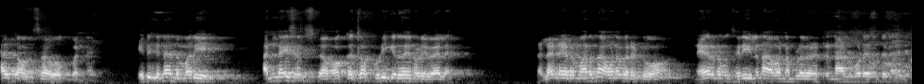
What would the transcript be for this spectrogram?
ஹெல்த் ஆஃபீஸராக ஒர்க் பண்ணேன். எதுக்குன்னா இந்த மாதிரி அன்லைசன்ஸ் ஹாக்கர்ஸ்லாம் பிடிக்கிறதா என்னுடைய வேலை. நல்ல நேரமாக இருந்தால் அவனை விரட்டுவோம். நேரம் நமக்கு சரியில்லைன்னா அவன் நம்மள விரட்டு நாள் கூட இருந்துருக்குது.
